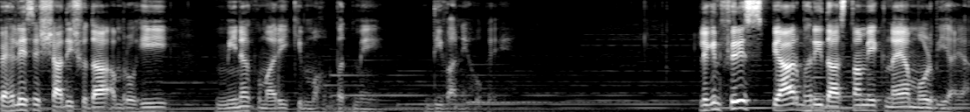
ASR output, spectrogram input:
पहले से शादीशुदा अमरोही मीना कुमारी की मोहब्बत में दीवाने हो गए। लेकिन फिर इस प्यार भरी दास्ता में एक नया मोड़ भी आया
